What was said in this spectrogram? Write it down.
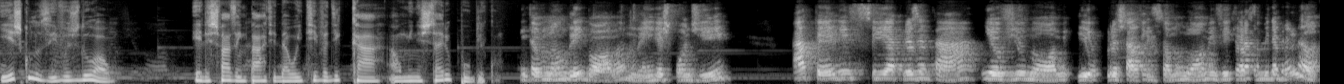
e exclusivos do UOL. Eles fazem parte da oitiva de K ao Ministério Público. então não dei bola, nem respondi, até ele se apresentar e eu vi o nome, e eu prestar atenção no nome e vi que era a família Brenan.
